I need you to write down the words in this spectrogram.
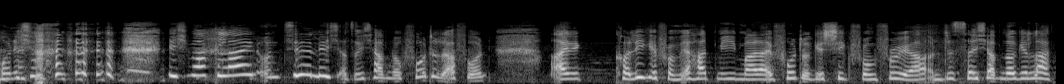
Und ich, ich war klein und zierlich. Also ich habe noch Foto davon. Eine Kollege von mir hat mir mal ein Foto geschickt vom Frühjahr und das, ich habe nur gelacht.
